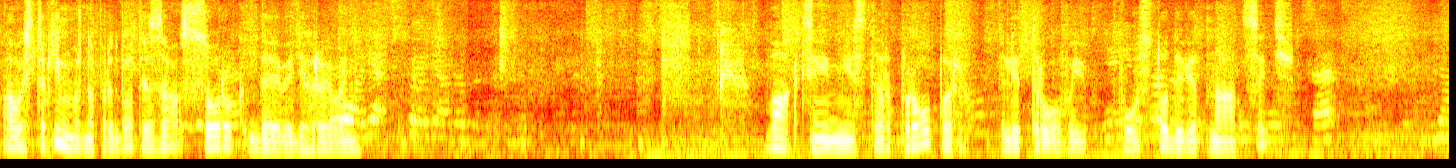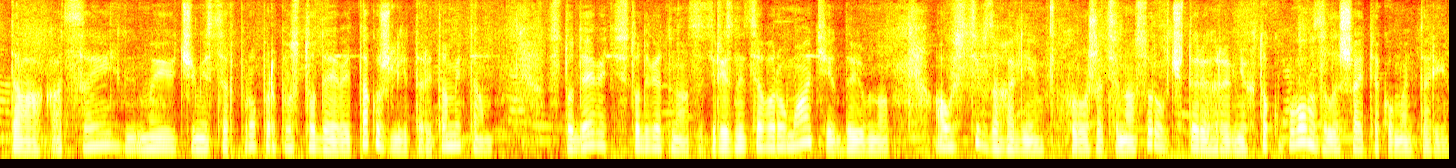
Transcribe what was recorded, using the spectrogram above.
А ось такі можна придбати за 49 гривень. В акції містер Пропер літровий по 119. Так, а цей миючий містер Пропер по 109. Також літр, і там і там. 109 119. Різниця в ароматі дивно. А ось ці взагалі хороша ціна 44 гривні. Хто купував, залишайте коментарі.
